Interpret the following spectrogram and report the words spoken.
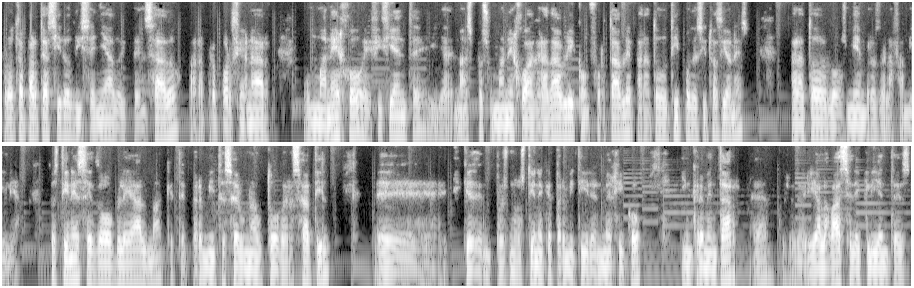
por otra parte ha sido diseñado y pensado para proporcionar un manejo eficiente y además pues un manejo agradable y confortable para todo tipo de situaciones, para todos los miembros de la familia. Entonces tiene ese doble alma que te permite ser un auto versátil eh, y que pues, nos tiene que permitir en México incrementar, eh, pues, yo diría, la base de clientes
